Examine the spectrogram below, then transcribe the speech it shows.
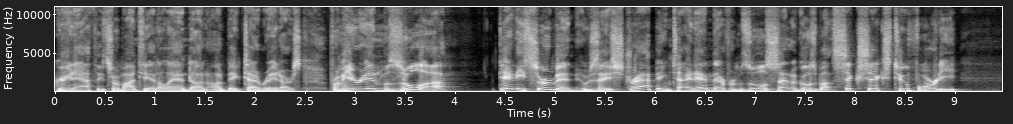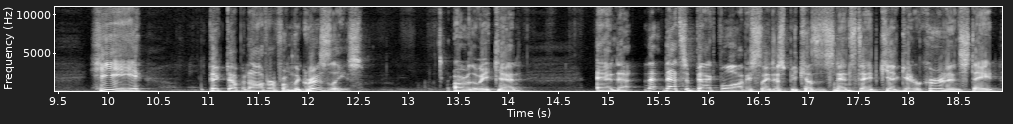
great athletes from Montana land on, on big time radars. From here in Missoula, Danny Sirmon, who's a strapping tight end there from Missoula Sentinel, goes about 6'6, 240. He picked up an offer from the Grizzlies over the weekend. And uh, th- that's impactful, obviously, just because it's an in state kid getting recruited in state.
